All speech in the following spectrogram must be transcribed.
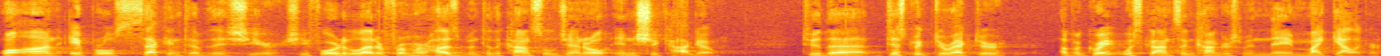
Well, on April 2nd of this year, she forwarded a letter from her husband to the consul general in Chicago to the district director of a great Wisconsin congressman named Mike Gallagher.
